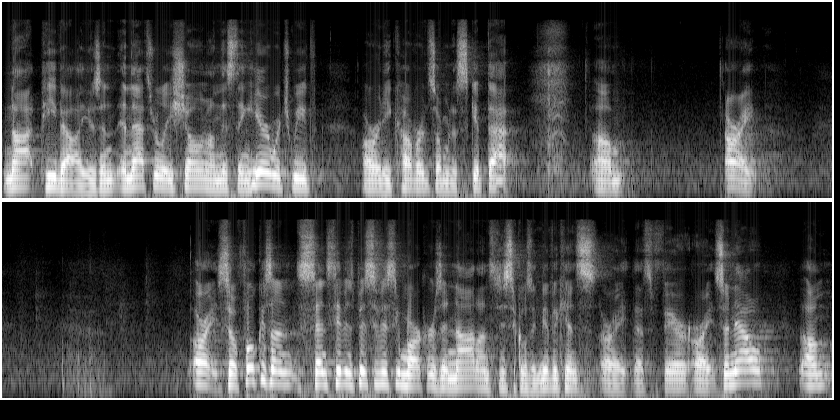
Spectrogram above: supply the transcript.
not p-values. And, and that's really shown on this thing here, which we've already covered, so I'm going to skip that. Um, all right. All right, so focus on sensitive and specificity markers and not on statistical significance. All right, that's fair. All right, so now um,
